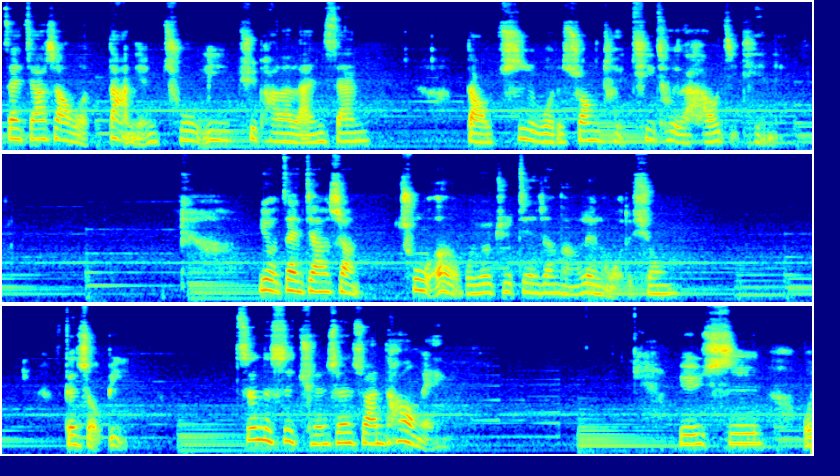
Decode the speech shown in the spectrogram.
再加上我大年初一去爬了蓝山，导致我的双腿踢腿了好几天呢。又再加上初二，我又去健身房练了我的胸。跟手臂真的是全身酸痛哎，于是我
